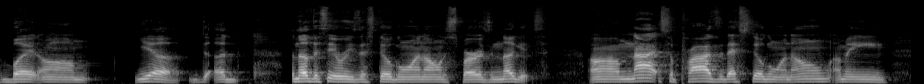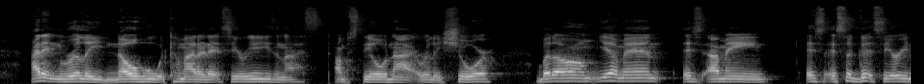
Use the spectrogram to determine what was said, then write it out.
but um yeah, uh, another series that's still going on, Spurs and Nuggets. Um, not surprised that that's still going on. I mean, I didn't really know who would come out of that series, and I I'm still not really sure. But um, yeah, man, it's I mean it's it's a good series.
